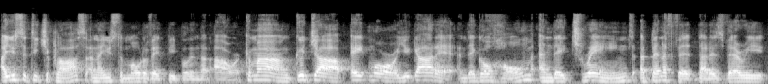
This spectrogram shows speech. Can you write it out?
I used to teach a class and I used to motivate people in that hour. Come on, good job, eight more, you got it. And they go home and they trained a benefit that is very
